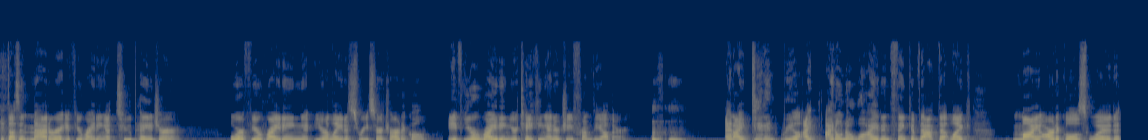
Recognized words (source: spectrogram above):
It doesn't matter if you're writing a two pager or if you're writing your latest research article. If you're writing, you're taking energy from the other. Mm-hmm. And I didn't real I, I don't know why I didn't think of that, that like my articles would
